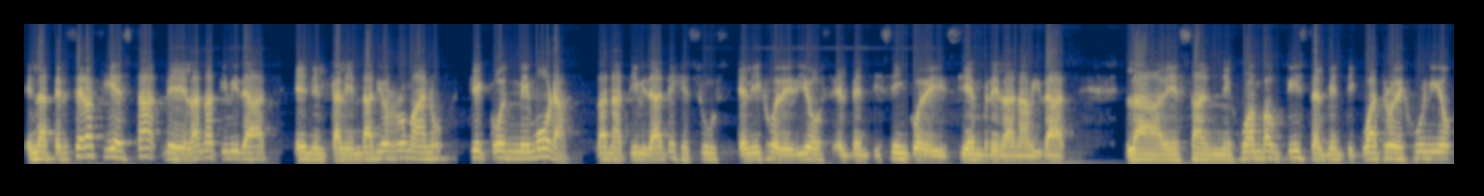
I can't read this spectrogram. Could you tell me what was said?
En la tercera fiesta de la Natividad, en el calendario romano, que conmemora la Natividad de Jesús, el Hijo de Dios, el 25 de diciembre, la Navidad, la de San Juan Bautista el 24 de junio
